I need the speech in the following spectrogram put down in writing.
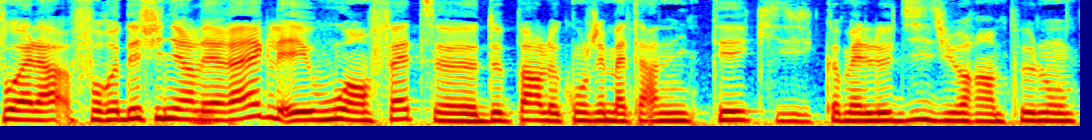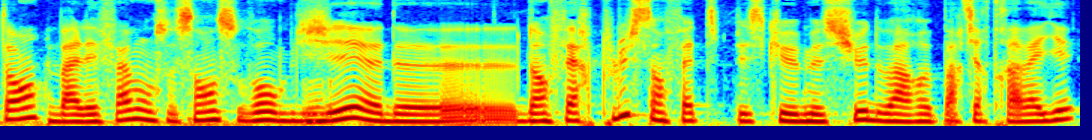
voilà, faut redéfinir les règles et où en fait, euh, de par le congé maternité qui, comme elle le dit, dure un peu longtemps, bah, les femmes, on se sent souvent obligées de, d'en faire plus en fait, puisque monsieur doit repartir travailler.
